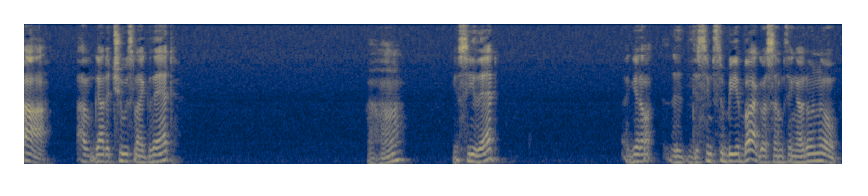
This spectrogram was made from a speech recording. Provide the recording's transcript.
Ah, I've got to choose like that. Uh-huh. You see that? Again, there seems to be a bug or something. I don't know.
